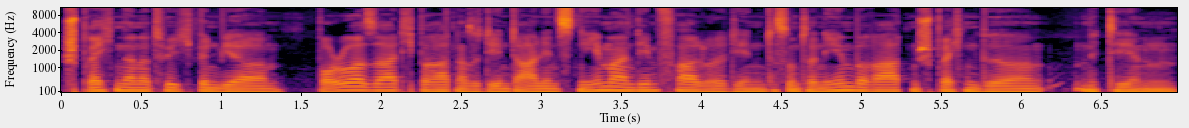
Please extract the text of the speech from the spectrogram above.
sprechen dann natürlich, wenn wir borrowerseitig beraten, also den Darlehensnehmer in dem Fall oder den, das Unternehmen beraten, sprechen wir mit den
